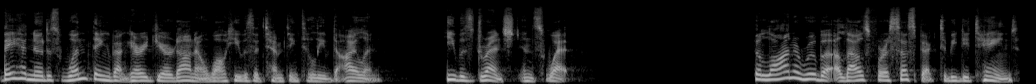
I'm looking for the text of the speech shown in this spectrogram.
They had noticed one thing about Gary Giordano while he was attempting to leave the island. He was drenched in sweat. The law in Aruba allows for a suspect to be detained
